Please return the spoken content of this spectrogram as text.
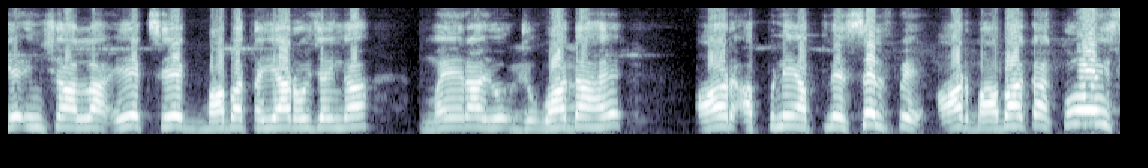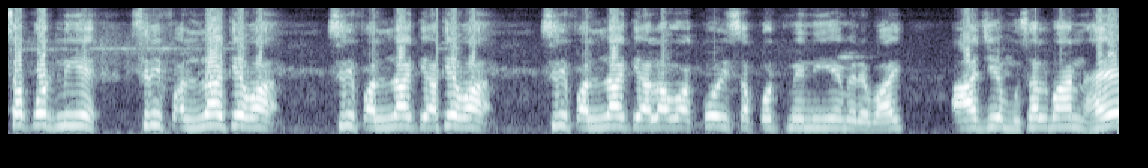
कि इंशाल्लाह एक से एक बाबा तैयार हो जाएगा। मेरा जो, जो वादा है और अपने अपने सेल्फ पे और बाबा का कोई सपोर्ट नहीं है। सिर्फ़ अल्लाह के वाह सिर्फ़ अल्लाह के के वा, सिर्फ़ अल्लाह के अलावा कोई सपोर्ट में नहीं है मेरे भाई। आज ये मुसलमान है,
